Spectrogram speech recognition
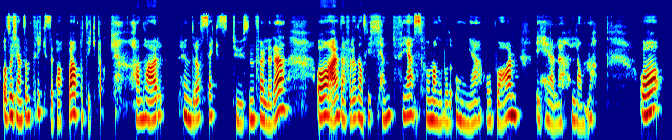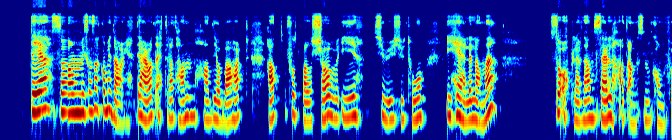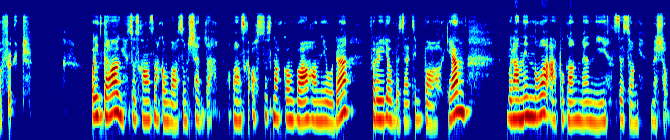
også kjent som Triksepappa på TikTok. Han har 106 000 følgere, og er derfor et ganske kjent fjes for mange både unge og barn i hele landet. Og det som vi skal snakke om i dag, det er jo at etter at han hadde jobba hardt, hatt fotballshow i 2022 i hele landet, så opplevde han selv at angsten kom for fullt. Og i dag så skal han snakke om hva som skjedde. Og han skal også snakke om hva han gjorde for å jobbe seg tilbake igjen, hvor han i nå er på gang med en ny sesong med show.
